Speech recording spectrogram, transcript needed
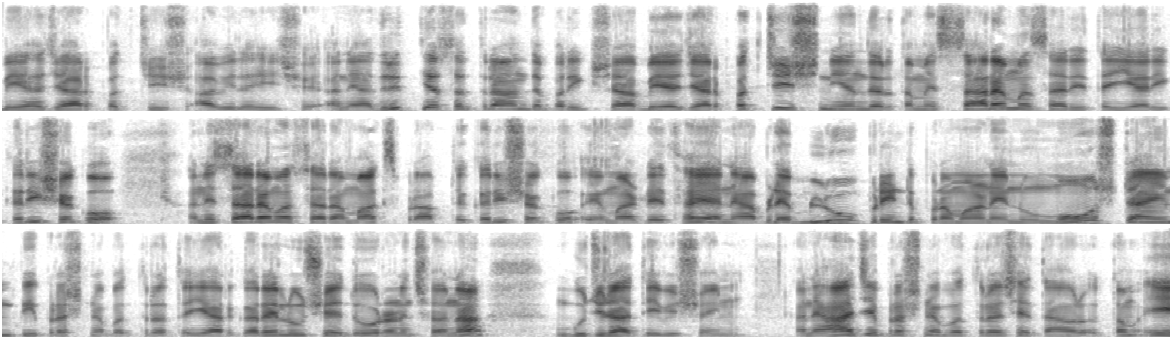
બે હજાર પચીસ આવી રહી છે અને આ દ્વિતીય સત્રાંત પરીક્ષા બે હજાર પચીસની અંદર તમે સારામાં સારી તૈયારી કરી શકો અને સારામાં સારા માર્ક્સ પ્રાપ્ત કરી શકો એ માટે થઈ અને આપણે બ્લુ પ્રિન્ટ પ્રમાણેનું મોસ્ટ આઈએમપી પ્રશ્નપત્ર તૈયાર કરેલું છે ધોરણ છના ગુજરાતી વિષયનું. અને આ જે પ્રશ્નપત્ર છે એ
